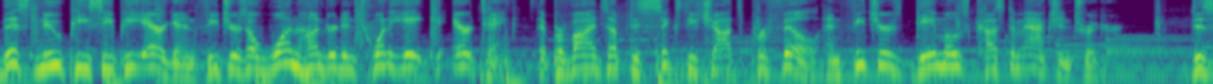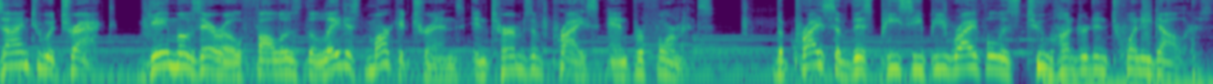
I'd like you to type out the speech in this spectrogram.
This new PCP airgun features a 128 air tank that provides up to 60 shots per fill and features Gamo's custom action trigger. Designed to attract, Gamo's Arrow follows the latest market trends in terms of price and performance. The price of this PCP rifle is $220,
